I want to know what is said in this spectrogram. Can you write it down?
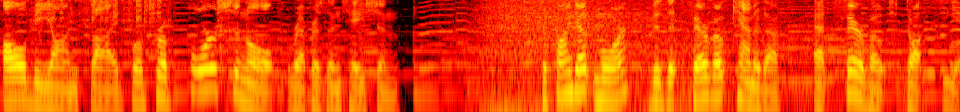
all be on side for proportional representation. To find out more, visit Fair Vote Canada at fairvote.ca.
